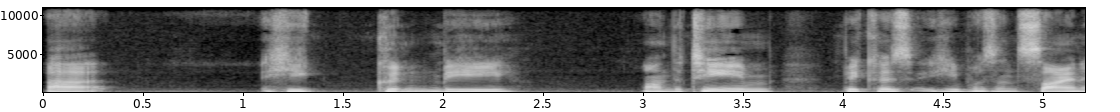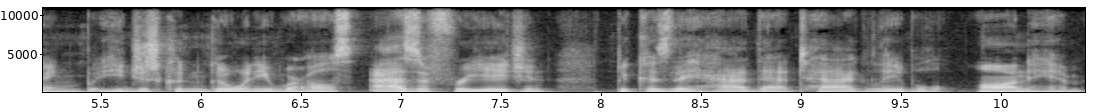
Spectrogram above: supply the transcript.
uh, he couldn't be on the team because he wasn't signing, but he just couldn't go anywhere else as a free agent because they had that tag label on him.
